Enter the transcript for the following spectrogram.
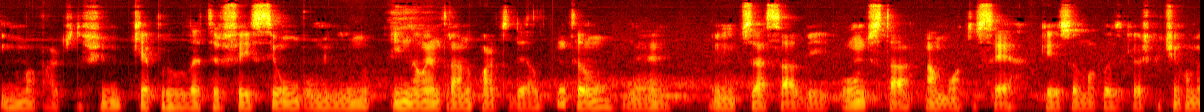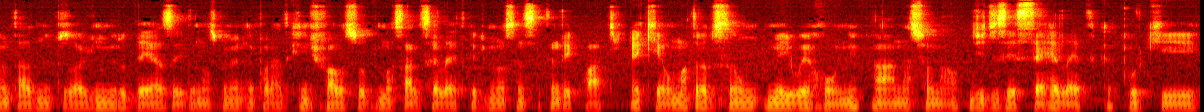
em uma parte do filme, que é pro Letterface ser um bom menino e não entrar no quarto dela. Então, né, a gente já sabe onde está a motosserra porque isso é uma coisa que eu acho que eu tinha comentado no episódio número 10 aí da nossa primeira temporada, que a gente fala sobre uma saga elétrica de 1974, é que é uma tradução meio errônea à nacional de dizer serra elétrica, porque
